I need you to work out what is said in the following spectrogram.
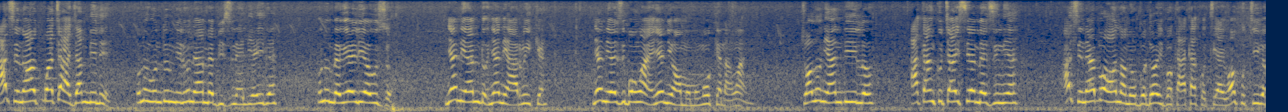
a sị na ọkpọcha aja mmiri unu ndị mmiri unu emebizina elie ibe. Unu meghelie ụzọ. Nye na ya ndụ nye na ya arụ ike. Nye na ezigbo nwaanyị nye na ya ọmụmụ nwoke na nwaanyị. Chụọlụ na ya ndị ilo. Aka nkụcha isi emezinie a sị na ebe ọ nọ n'obodo oyibo ka aka kụta ya iwe ọ kụta iwe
